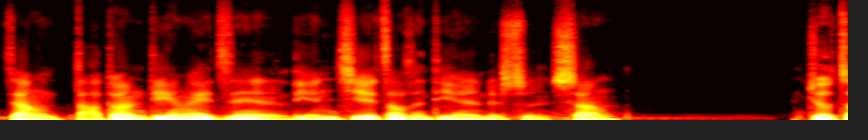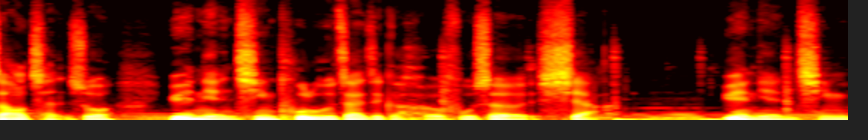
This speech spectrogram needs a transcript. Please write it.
这样打断 DNA 之间的连接，造成 DNA 的损伤，就造成说越年轻暴露在这个核辐射下，越年轻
